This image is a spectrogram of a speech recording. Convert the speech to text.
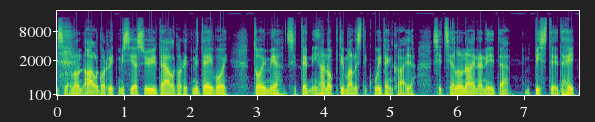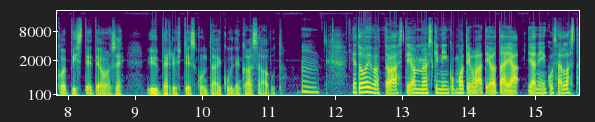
siellä on algoritmisia syitä, algoritmit ei voi toimia sitten ihan optimaalisti kuitenkaan ja sitten siellä on aina niitä pisteitä, heikkoja pisteitä, on se Uber-yhteiskunta ei kuitenkaan saavuta. Mm. Ja toivottavasti on myöskin niin kuin motivaatiota ja, ja niin kuin sellaista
